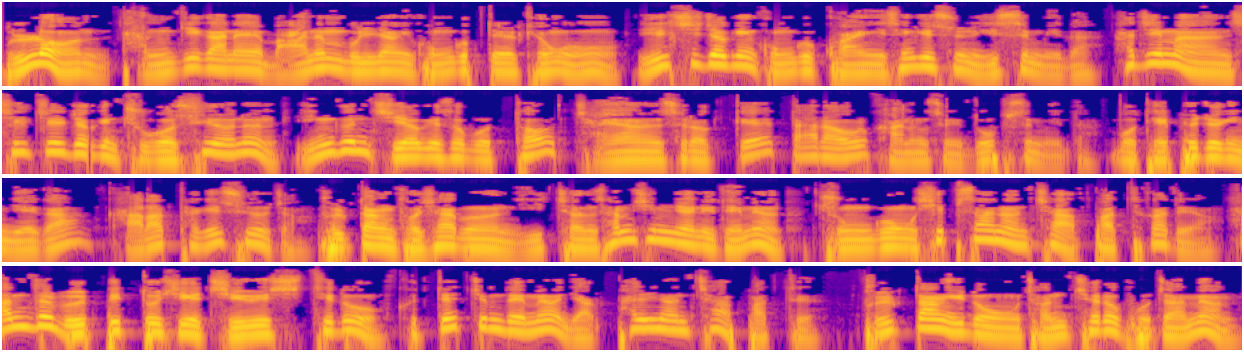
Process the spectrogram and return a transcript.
물론 단기간에 많은 물량이 공급될 경우 일시적인 공급 과잉이 생길 수는 있습니다. 하지만 실질적인 주거 수요는 인근 지역에서부터 자연스럽게 따라올 가능성이 높습니다. 뭐 대표적인 예가 가라타기 수요죠. 불당 더샵은 2030년이 되면 중공 14년차 아파트가 돼요. 한들 물빛 도시의 지휘시티도 그때쯤 되면 약 8년차 아파트. 불당 이동 전체로 보자면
